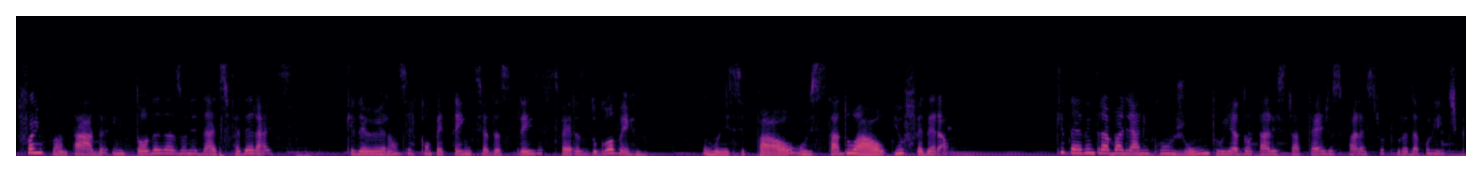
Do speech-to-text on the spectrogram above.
Foi implantada em todas as unidades federais, que deverão ser competência das três esferas do governo o municipal, o estadual e o federal, que devem trabalhar em conjunto e adotar estratégias para a estrutura da política,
